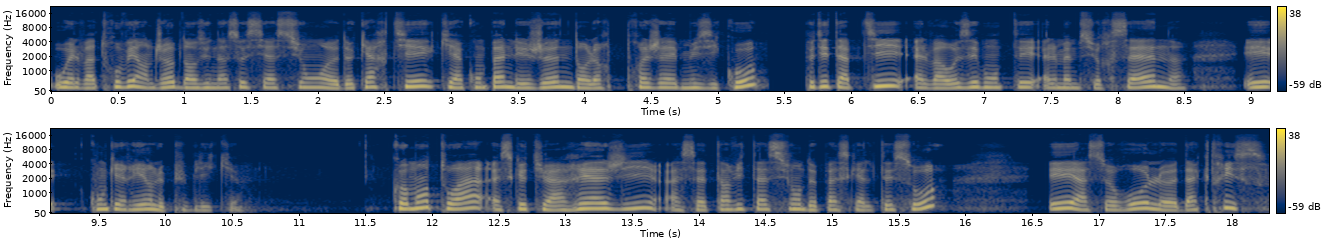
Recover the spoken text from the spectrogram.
où elle va trouver un job dans une association euh, de quartier qui accompagne les jeunes dans leurs projets musicaux. Petit à petit, elle va oser monter elle-même sur scène et conquérir le public. Comment toi, est-ce que tu as réagi à cette invitation de Pascal Tessot? Et à ce rôle d'actrice.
